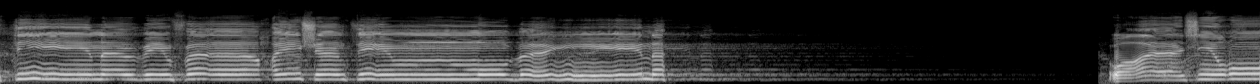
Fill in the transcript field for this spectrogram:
يأتين بفاحشة مبينة. وعاشروهن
